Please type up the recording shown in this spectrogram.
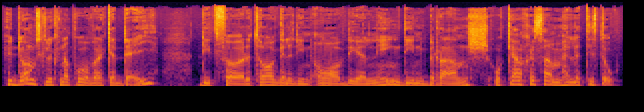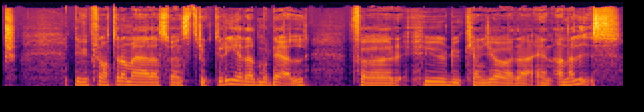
Hur de skulle kunna påverka dig, ditt företag eller din avdelning, din bransch och kanske samhället i stort. Det vi pratar om är alltså en strukturerad modell för hur du kan göra en analys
